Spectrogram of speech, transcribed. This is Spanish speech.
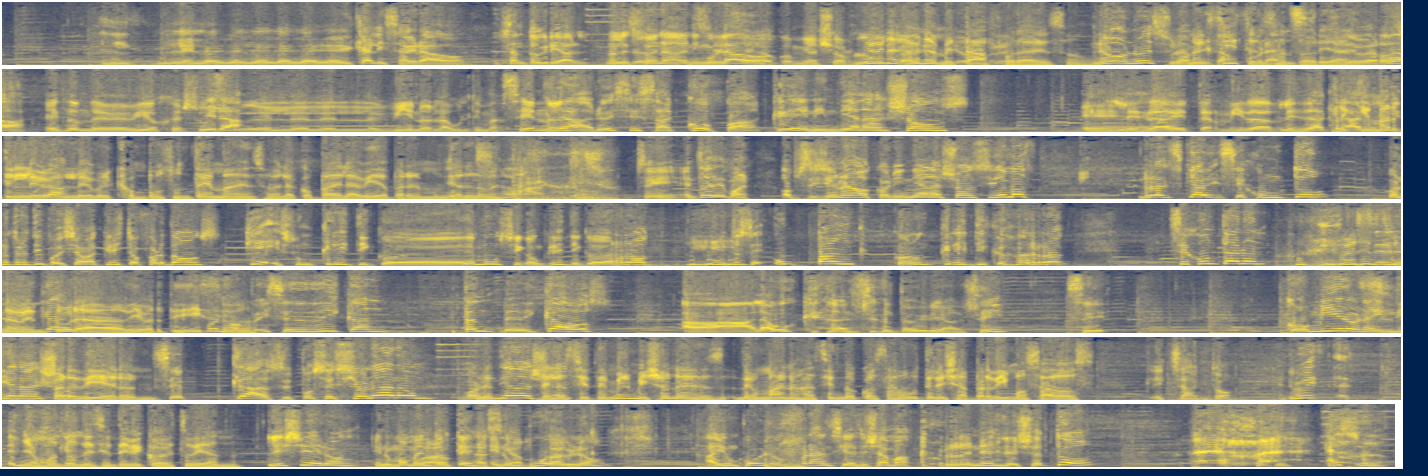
El, el- el- el- el- el- el cáliz sagrado, el Santo Grial. ¿No le Pero suena a ningún se lado? lo comió George Es Lucas. una, es una este metáfora eso. No, no es una No existe el metáfora, Santo existe Grial. de verdad. Es donde bebió Jesús Era- el, el- el vino en la última cena. Claro, es esa copa que en Indiana Jones eh, Les da eternidad. les da claro, Ricky Martin le, le compuso un tema eso, la Copa de la Vida para el Mundial 90. Exacto. Sí, entonces bueno, obsesionados con Indiana Jones y demás, Ralph Scabby se juntó con otro tipo que se llama Christopher Downs, que es un crítico de, de música, un crítico de rock. Entonces, un punk con un crítico de rock se juntaron y es se una aventura divertidísima. Bueno, y se dedican, están dedicados a la búsqueda del Santo Grial, ¿sí? Se comieron a Indiana Jones. Perdieron. Se, claro, se posesionaron con De, Indiana de los Jones. 7 mil millones de humanos haciendo cosas útiles ya perdimos a dos. Exacto. El, el Y un montón de científicos estudiando. leyeron en un momento Bueno, que en un pueblo, punk. hay un pueblo en Francia, se llama René Le Chateau. que es un-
